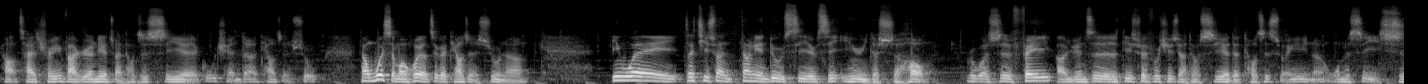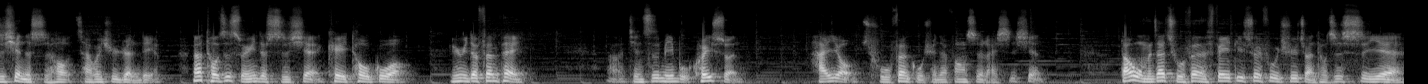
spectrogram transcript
好采权益法认列转投资事业股权的调整数。那为什么会有这个调整数呢？因为在计算当年度 CFC 盈余的时候。如果是非啊源自地税负区转投事业的投资损益呢，我们是以实现的时候才会去认列。那投资损益的实现可以透过盈余的分配啊减资弥补亏损，还有处分股权的方式来实现。当我们在处分非地税负区转投资事业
